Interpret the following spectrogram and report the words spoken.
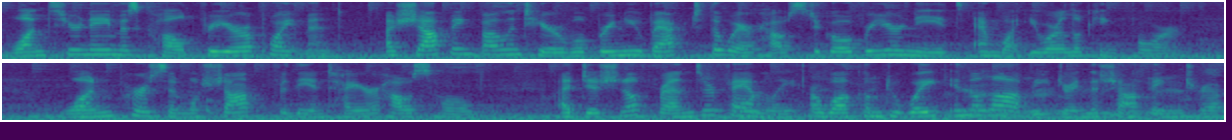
Once your name is called for your appointment, a shopping volunteer will bring you back to the warehouse to go over your needs and what you are looking for. One person will shop for the entire household. Additional friends or family are welcome to wait in the lobby during the shopping trip.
